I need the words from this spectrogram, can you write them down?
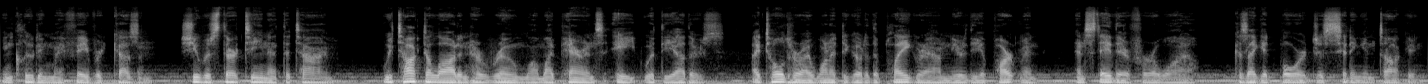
including my favorite cousin. She was 13 at the time we talked a lot in her room while my parents ate with the others. I told her I wanted to go to the playground near the apartment and stay there for a while, because I get bored just sitting and talking.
